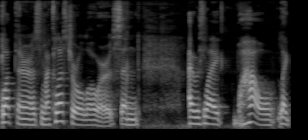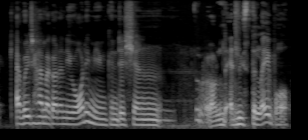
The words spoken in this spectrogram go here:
blood thinners, my cholesterol lowers. And I was like, wow, like every time I got a new autoimmune condition, or at least the label,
